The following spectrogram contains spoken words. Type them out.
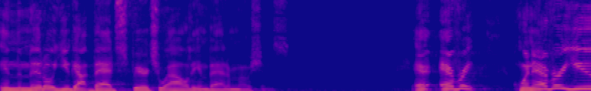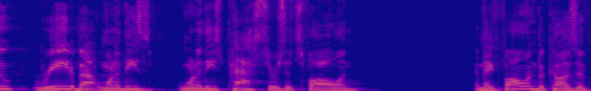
in the middle you got bad spirituality and bad emotions Every, whenever you read about one of these, one of these pastors that's fallen, and they've fallen because of,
